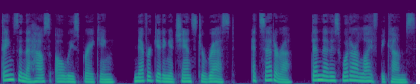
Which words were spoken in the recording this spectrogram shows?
things in the house always breaking, never getting a chance to rest, etc., then that is what our life becomes.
